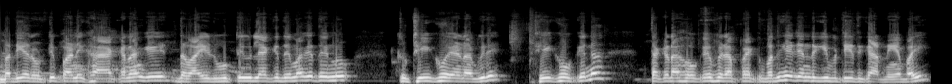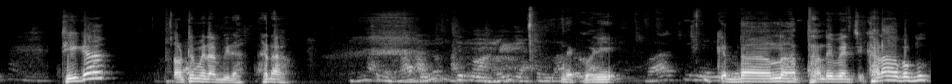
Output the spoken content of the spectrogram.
ਵਧੀਆ ਰੋਟੀ ਪਾਣੀ ਖਾਇਆ ਕਰਾਂਗੇ। ਦਵਾਈ ਰੂਟੀ ਵੀ ਲੈ ਕੇ ਦੇਵਾਂਗੇ ਤੈਨੂੰ। ਤੂੰ ਠੀਕ ਹੋ ਜਾਣਾ ਵੀਰੇ। ਠੀਕ ਹੋ ਕੇ ਨਾ ਤਕੜਾ ਹੋ ਕੇ ਫਿਰ ਆਪਾਂ ਇੱਕ ਵਧੀਆ ਜ਼ਿੰਦਗੀ ਬਤੀਤ ਕਰਨੀ ਹੈ ਬਾਈ। ਠੀਕ ਆ? ਉੱਠ ਮੇਰਾ ਵੀਰਾ ਖੜਾ ਦੇਖੋ ਜੀ ਕਿੱਦਾਂ ਉਹਨਾਂ ਹੱਥਾਂ ਦੇ ਵਿੱਚ ਖੜਾ ਹੋ ਬੱਬੂ।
